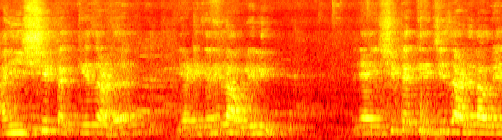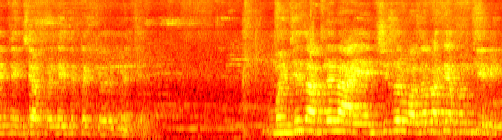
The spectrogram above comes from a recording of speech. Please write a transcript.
ऐंशी टक्के झाडं या ठिकाणी लावलेली. म्हणजे ऐंशी टक्के जी झाडं लावली आहेत त्यांची आपल्याला इथे टक्केवारी मिळते. म्हणजेच आपल्याला यांची जर वजाबाकी आपण केली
